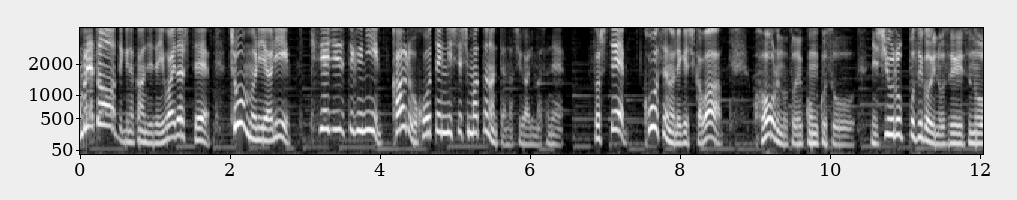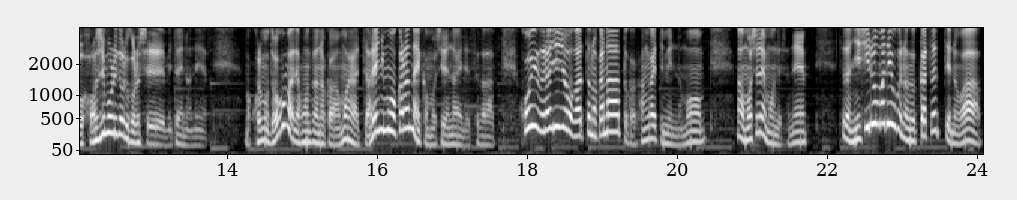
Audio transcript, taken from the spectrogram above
おめでとう的な感じで祝い出して、超無理やり、既成事実的にカールを好転にしてしまったなんて話がありますね。そして後世の歴史家はカールの大根こそ西ヨーロッパ世界の成立の始まりだるからしてみたいなねまあ、これもどこまで本当なのかはもはや誰にもわからないかもしれないですが、こういう裏事情があったのかなとか考えてみるのも、まあ面白いもんですね。ただ西ローマ帝国の復活っていうのは、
